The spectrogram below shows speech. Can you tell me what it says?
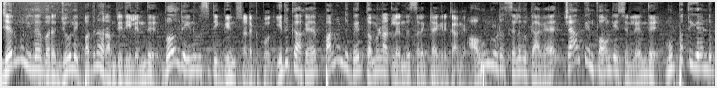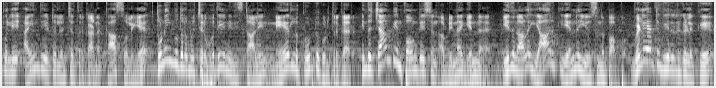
ஜெர்மனியில வர ஜூலை பதினாறாம் தேதியிலிருந்து வேர்ல்டு யூனிவர்சிட்டி கேம்ஸ் நடக்க போகுது. இதுக்காக பன்னெண்டு பேர் தமிழ்நாட்டில இருந்து செலக்ட் ஆகியிருக்காங்க. அவங்களோட செலவுக்காக சாம்பியன் ஃபவுண்டேஷன்ல இருந்து முப்பத்தி இரண்டு புள்ளி ஐந்து எட்டு லட்சத்திற்கான காசோலைய துணை முதலமைச்சர் உதயநிதி ஸ்டாலின் நேர்ல கூட்டு கொடுத்திருக்காரு. இந்த சாம்பியன் ஃபவுண்டேஷன் அப்படின்னா என்ன? இதனால யாருக்கு என்ன யூஸ்னு பார்ப்போம். விளையாட்டு வீரர்களுக்கு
